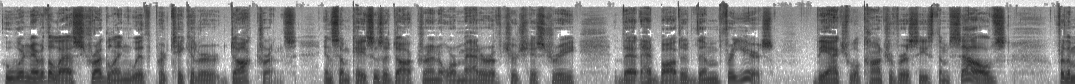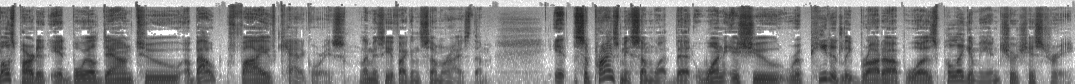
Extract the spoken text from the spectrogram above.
who were nevertheless struggling with particular doctrines, in some cases, a doctrine or matter of church history that had bothered them for years. The actual controversies themselves, for the most part, it, it boiled down to about five categories. Let me see if I can summarize them. It surprised me somewhat that one issue repeatedly brought up was polygamy in church history.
